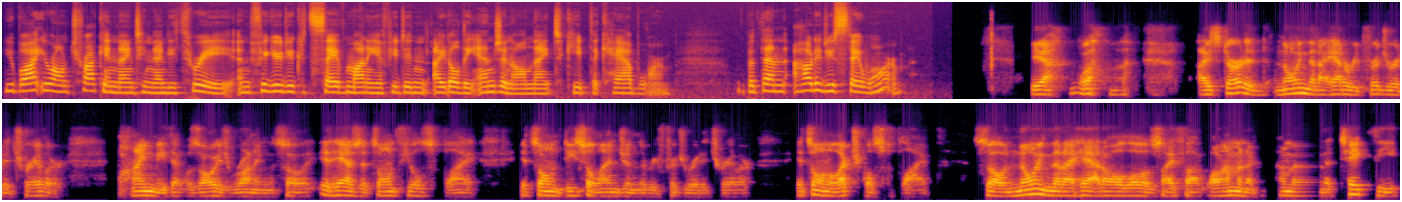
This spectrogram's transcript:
You bought your own truck in 1993 and figured you could save money if you didn't idle the engine all night to keep the cab warm. But then, how did you stay warm? Yeah, well, I started knowing that I had a refrigerated trailer behind me that was always running. So it has its own fuel supply, its own diesel engine, the refrigerated trailer, its own electrical supply. So knowing that I had all those, I thought, well, I'm gonna I'm gonna take the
